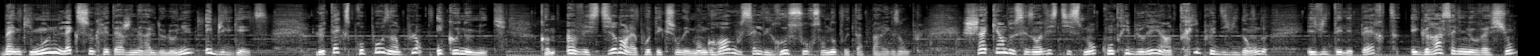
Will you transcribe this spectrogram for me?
Ban Ki-moon, l'ex-secrétaire général de l'ONU, et Bill Gates. Le texte propose un plan économique, comme investir dans la protection des mangroves ou celle des ressources en eau potable par exemple. Chacun de ces investissements contribuerait à un triple dividende, éviter les pertes, et grâce à l'innovation,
